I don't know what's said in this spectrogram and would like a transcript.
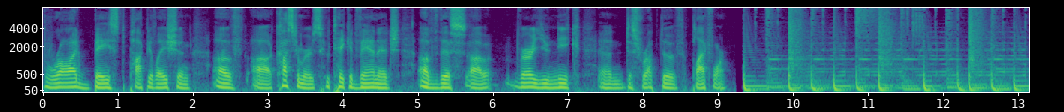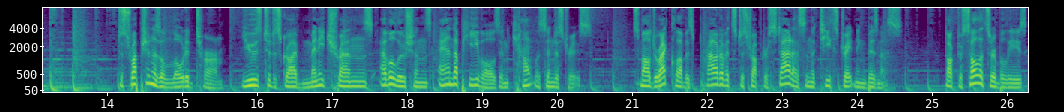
broad based population of uh, customers who take advantage of this uh, very unique and disruptive platform. Disruption is a loaded term used to describe many trends, evolutions, and upheavals in countless industries. Smile Direct Club is proud of its disruptor status in the teeth straightening business. Dr. Sulitzer believes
